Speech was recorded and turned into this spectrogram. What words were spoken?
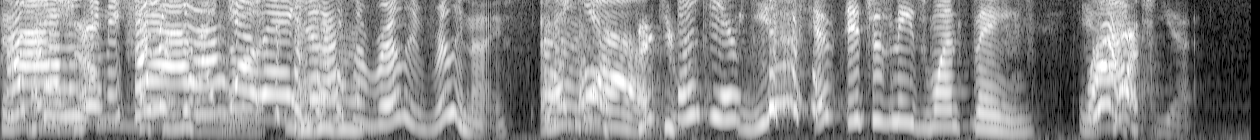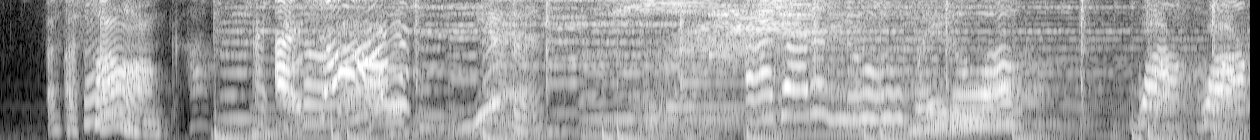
Hi, Hi, Kelly. Michelle. Hi, Michelle. Hi, Kelly. Yeah, that's a really, really nice. Thank you. Thank you. Thank you. Yeah, it, it just needs one thing. What? Yeah. A song. A song? Yes. I got a new way to walk. Walk, walk.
